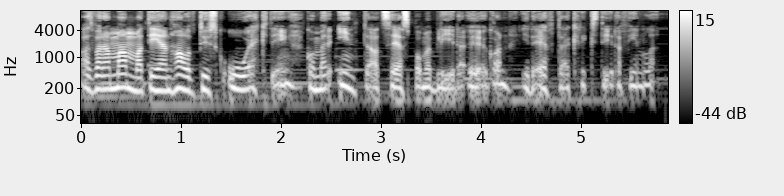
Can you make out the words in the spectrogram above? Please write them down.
Att vara mamma till en halvtysk oäkting kommer inte att ses på med blida ögon i det efterkrigstida Finland.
